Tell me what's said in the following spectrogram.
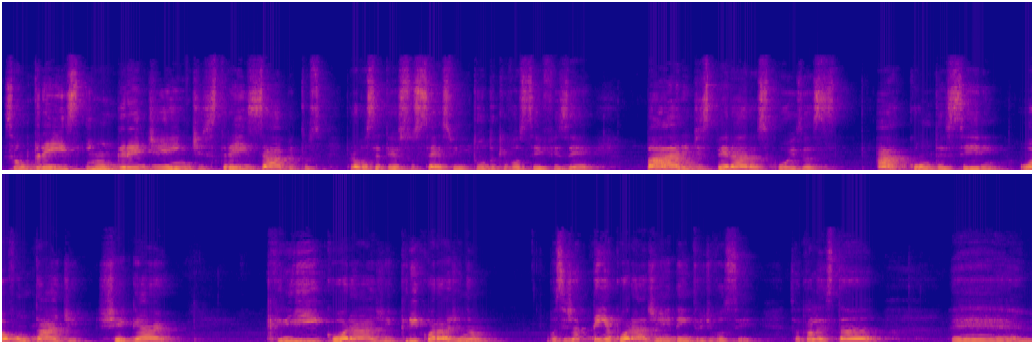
São três ingredientes, três hábitos para você ter sucesso em tudo que você fizer. Pare de esperar as coisas acontecerem ou a vontade chegar. Crie coragem. Crie coragem não. Você já tem a coragem aí dentro de você. Só que ela está é,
